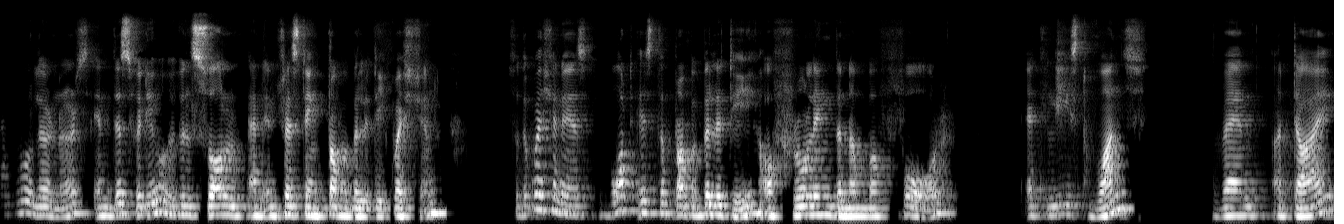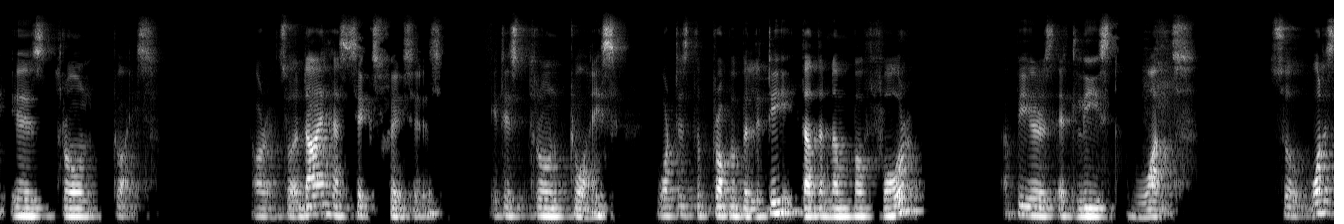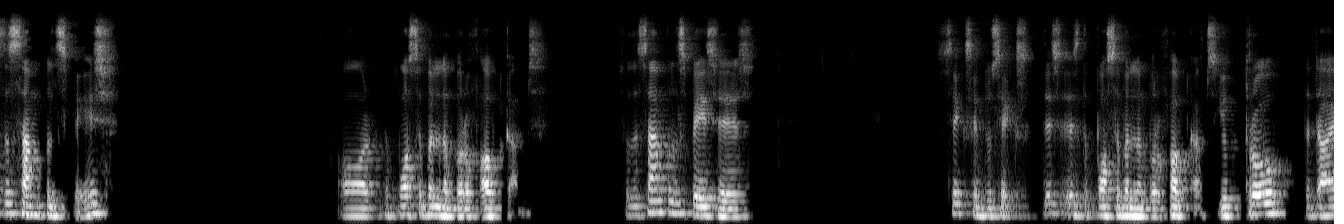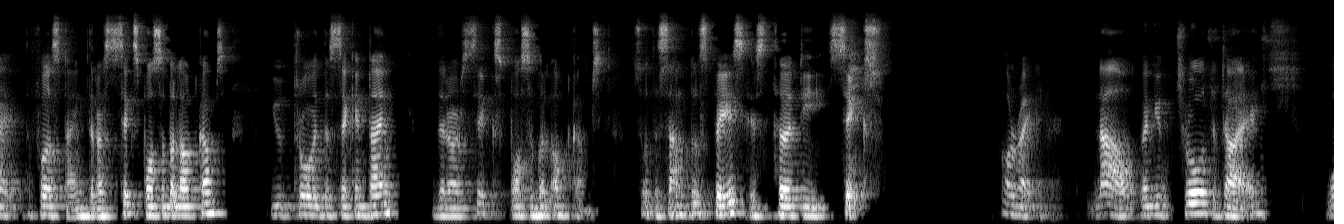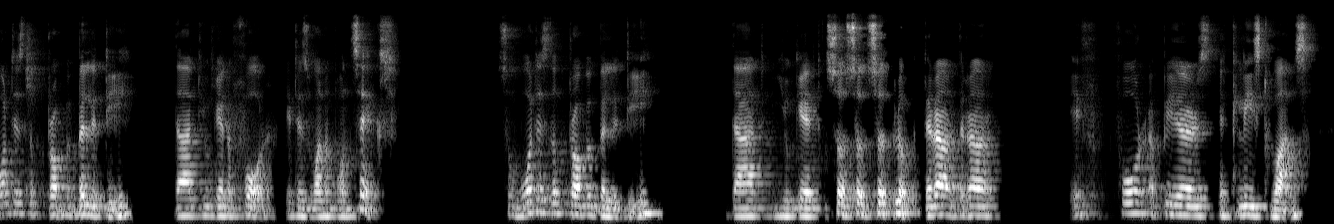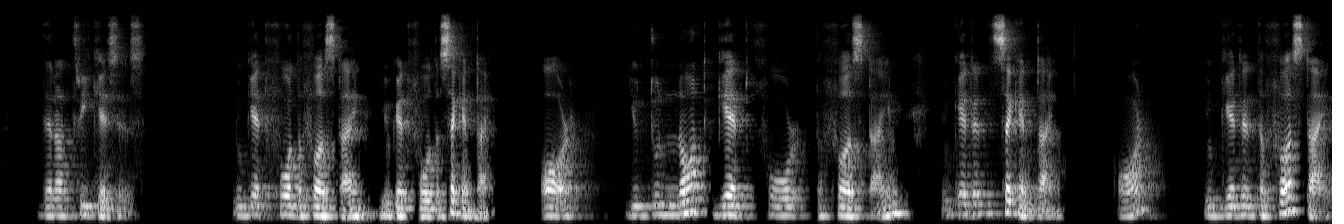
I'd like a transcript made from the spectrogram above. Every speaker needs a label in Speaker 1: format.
Speaker 1: Hello learners, in this video we will solve an interesting probability question. So the question is, what is the probability of rolling the number 4 at least once when a die is thrown twice? Alright, so a die has 6 faces. It is thrown twice. What is the probability that the number 4 appears at least once? So what is the sample space? Or the possible number of outcomes. So the sample space is 6 into 6. This is the possible number of outcomes. You throw the die the first time, there are 6 possible outcomes. You throw it the second time, there are 6 possible outcomes. So the sample space is 36. Alright, now when you throw the die, what is the probability that you get a 4? It is 1 upon 6. So what is the probability that you get so so so look there are there are if 4 appears at least once there are three cases. You get 4 the first time you get 4 the second time. Or you do not get 4 the first time you get it the second time. Or you get it the first time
